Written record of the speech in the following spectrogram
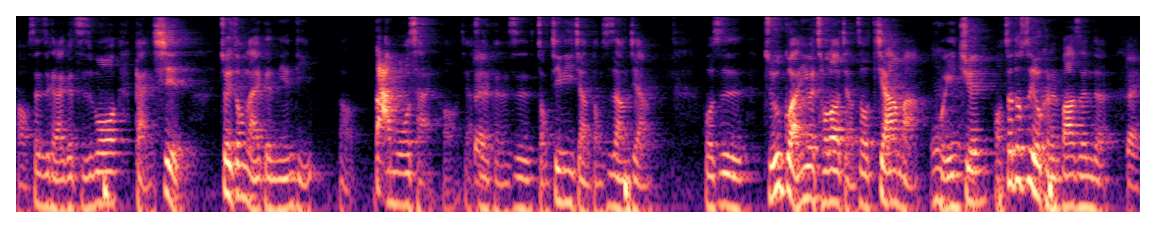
哦，甚至可以来个直播感谢，最终来个年底哦大摸彩哦，这样，所以可能是总经理奖、董事长奖。或是主管因为抽到奖之后加码回捐、嗯、哦，这都是有可能发生的。对，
